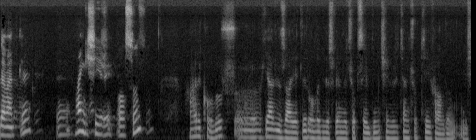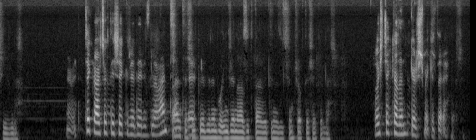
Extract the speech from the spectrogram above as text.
Levent'le. E, hangi şiiri olsun? Harika olur. E, yeryüzü ayetleri olabilir. Benim de çok sevdiğim, çevirirken çok keyif aldığım bir şiirdir. Evet. Tekrar çok teşekkür ederiz Levent. Ben teşekkür evet. ederim bu ince nazik davetiniz için. Çok teşekkürler. Hoşçakalın. Görüşmek üzere. Hoşçakalın.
